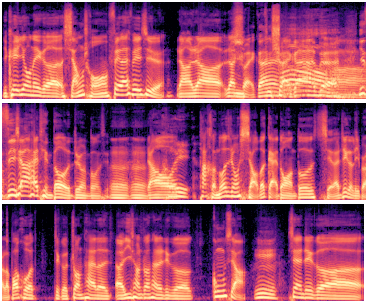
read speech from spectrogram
你可以用那个翔虫飞来飞去，然后让让你甩干甩干。哦对啊你仔细想想还挺逗的这种东西。嗯嗯，然后它很多这种小的改动都写在这个里边了，包括这个状态的呃异常状态的这个功效。嗯现在这个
